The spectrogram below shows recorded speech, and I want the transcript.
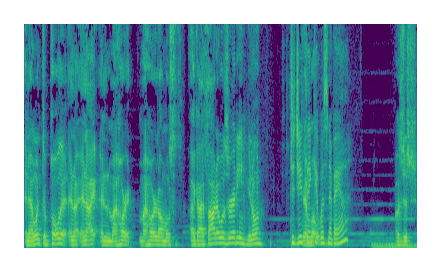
and I went to pull it, and I, and I and my heart my heart almost like I thought I was ready. You know, Did you Yeah, think but- it was Nevaeh? I was just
